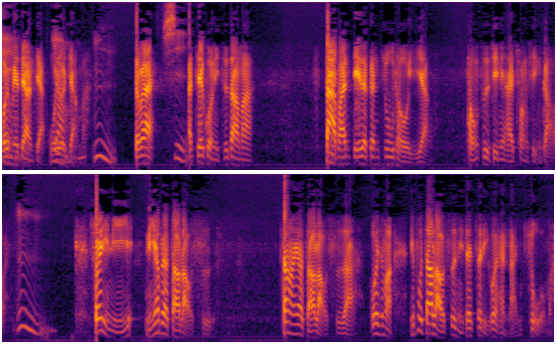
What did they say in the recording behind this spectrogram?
我有没有这样讲？我有讲嘛？嗯，对不对？是。啊，结果你知道吗？大盘跌的跟猪头一样，同事今天还创新高嗯。所以你你要不要找老师？当然要找老师啊！为什么？你不找老师，你在这里会很难做嘛？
